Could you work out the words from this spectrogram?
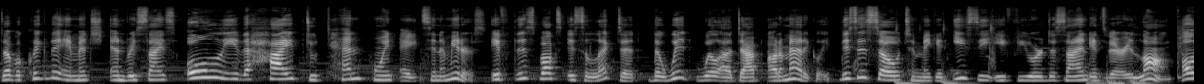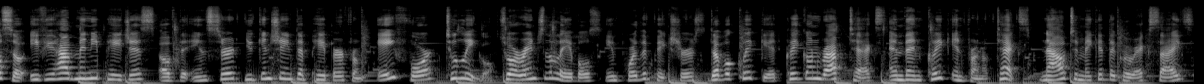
double click the image and resize only the height to 10.8 centimeters. If this box is selected, the width will adapt automatically. This is so to make it easy if your design is very long. Also, if you have many pages of the insert, you can change the paper from A4 to legal. To arrange the labels, import the pictures, double click it, click on wrap text, and then click in front of text. Now to make it the correct size,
